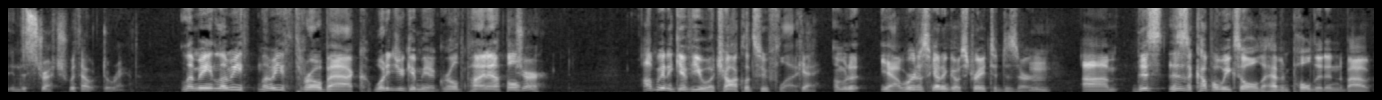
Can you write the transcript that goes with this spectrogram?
in the stretch without Durant. Let me let me let me throw back. What did you give me? A grilled pineapple? Sure. I'm going to give you a chocolate souffle. Okay. I'm gonna yeah. We're just going to go straight to dessert. Hmm. Um, this this is a couple weeks old. I haven't pulled it in about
